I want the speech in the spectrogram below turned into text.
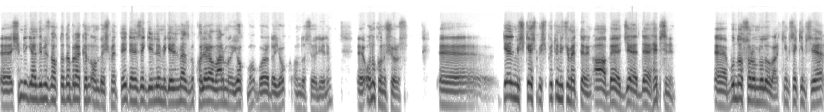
E, şimdi geldiğimiz noktada bırakın 15 metreyi. Denize girilir mi gerilmez mi? Kolera var mı yok mu? Bu arada yok. Onu da söyleyelim. E, onu konuşuyoruz. E, gelmiş geçmiş bütün hükümetlerin A, B, C, D hepsinin e, bunda sorumluluğu var. Kimse kimseye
